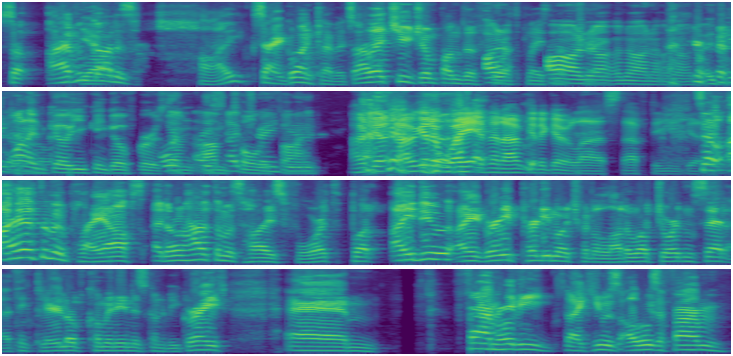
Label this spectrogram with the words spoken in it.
So I haven't Yeah. got as high. Sorry, go on, Clements. I'll let you jump on the Oh, fourth place. Oh in no, no, no, no, no. If you want to go, you can go first. I'm, I'm totally fine. I'm gonna I'm gonna wait and then I'm gonna go last after you guys. So I have them in playoffs. I don't have them as high as fourth, but I do. I agree pretty much with a lot of what Jordan said. I think Clear Love coming in is going to be great. Um, farm heavy, like he was always a farm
